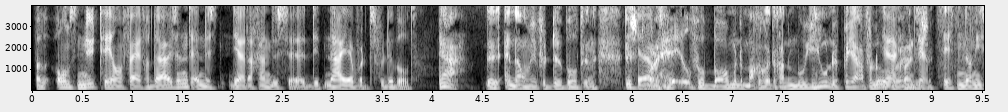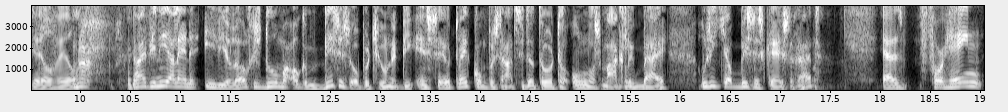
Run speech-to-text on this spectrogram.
Van ons nu 250.000. En dus, ja, dan gaan dus, eh, dit najaar wordt het verdubbeld. Ja, en dan weer verdubbeld. En, dus het Ja. worden heel veel bomen. Dan mag ook, er gaan miljoenen per jaar verloren. Ja, Dus- zeggen, het is nog niet zo heel veel. Nou, nou heb je niet alleen een ideologisch doel, maar ook een business opportunity in CO2-compensatie. Dat hoort er onlosmakelijk bij. Hoe ziet jouw business case eruit? Ja, dus voorheen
